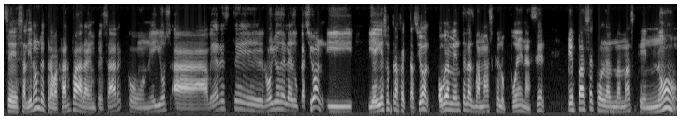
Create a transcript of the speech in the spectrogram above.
se salieron de trabajar para empezar con ellos a ver este rollo de la educación y, ahí es otra afectación. Obviamente las mamás que lo pueden hacer. ¿Qué pasa con las mamás que no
